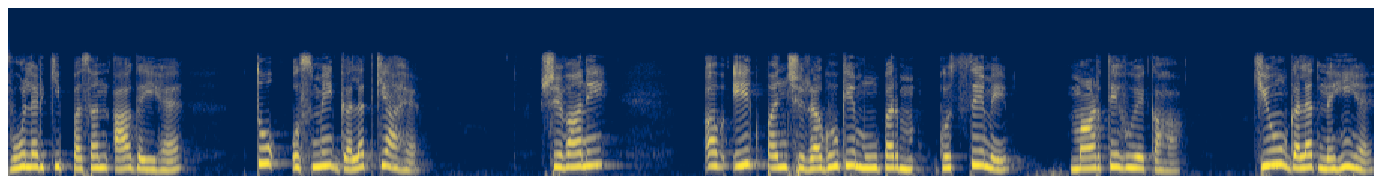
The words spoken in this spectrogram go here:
वो लड़की पसंद आ गई है तो उसमें गलत क्या है? शिवा ने अब एक पंच रघु के मुँह पर गुस्से में मारते हुए कहा, क्यों गलत नहीं है?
